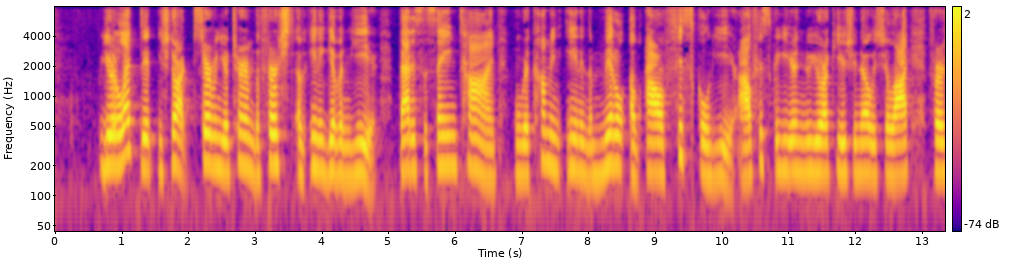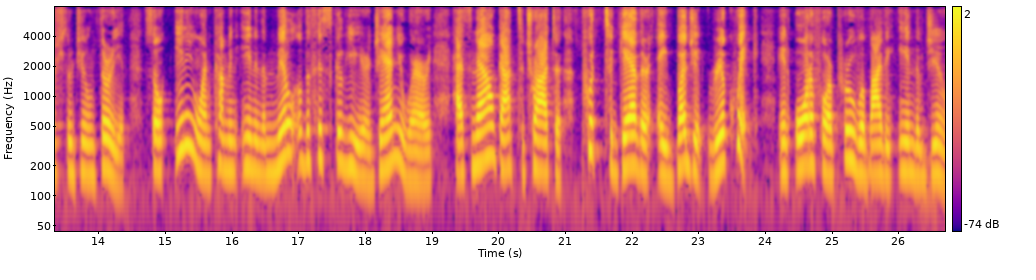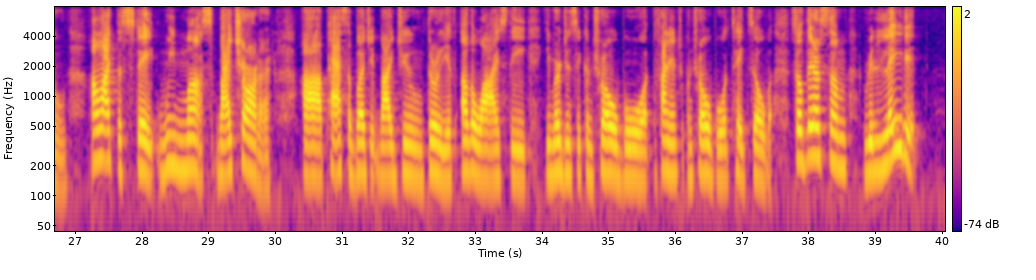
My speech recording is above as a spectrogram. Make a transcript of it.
you're elected, you start serving your term the first of any given year. That is the same time when we're coming in in the middle of our fiscal year. Our fiscal year in New York, as you know, is July 1st through June 30th. So anyone coming in in the middle of the fiscal year, January, has now got to try to put together a budget real quick in order for approval by the end of June. Unlike the state, we must, by charter, uh, pass a budget by June 30th. Otherwise, the Emergency Control Board, the Financial Control Board takes over. So there's some related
